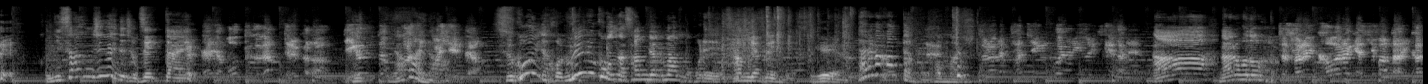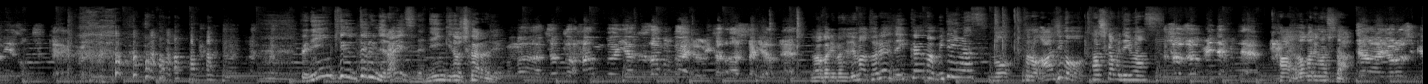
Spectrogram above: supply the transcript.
て。2 3 0円でしょ絶対。いやいやもっとかかってるから。意外とやばいな。すごいな。これ売れるこんな300万もこれ300円で。すげえな。誰が買ったのこれほんまに。それはねパチンコ屋に売りつけたね。ああなるほど。でそれに買わなきゃ柴田行かねえぞっつって。で人気売ってるんじゃないですね。人気の力で。まわかりました。まあとりあえず一回まあ見てみます。もうその味も確かめてみます。ちょちょ見て見て。はいわかりました。じゃあよろしく。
